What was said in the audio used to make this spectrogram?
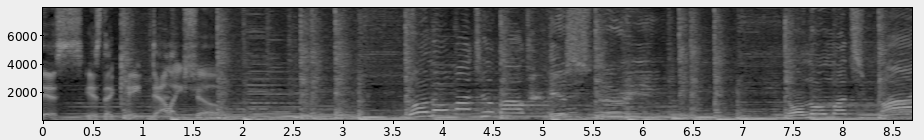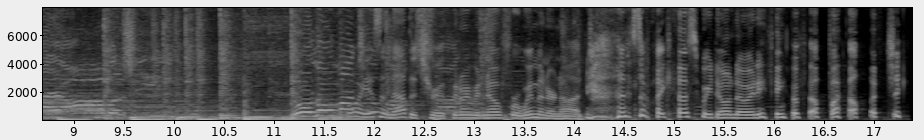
This is the Kate Dalley Show. Don't know much about history. Don't know much biology. Don't know much. Boy, isn't that the truth? We don't even know if we're women or not. so I guess we don't know anything about biology.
